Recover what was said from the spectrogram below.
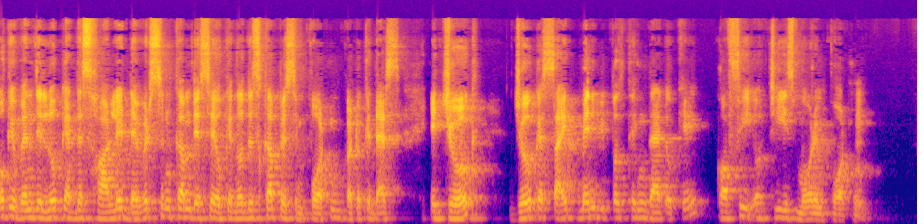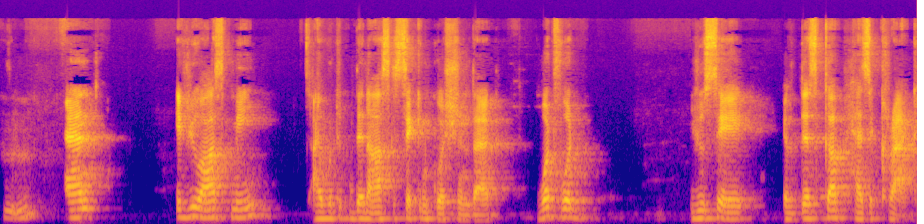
okay when they look at this harley davidson cup, they say okay no this cup is important but okay that's a joke. Joke aside many people think that okay coffee or tea is more important. Mm-hmm. and if you ask me I would then ask a second question that what would you say if this cup has a crack?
